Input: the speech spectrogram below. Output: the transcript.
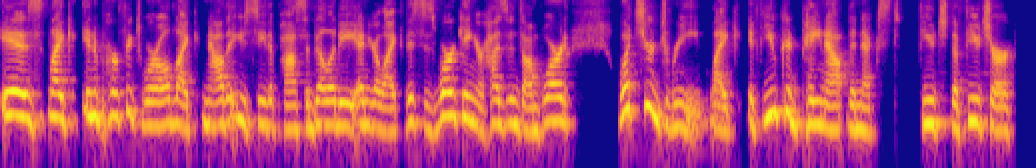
is like in a perfect world, like now that you see the possibility and you're like, this is working, your husband's on board. What's your dream? Like if you could paint out the next future, the future,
